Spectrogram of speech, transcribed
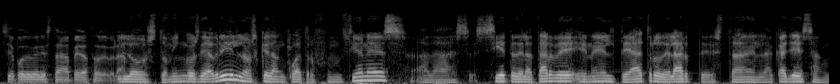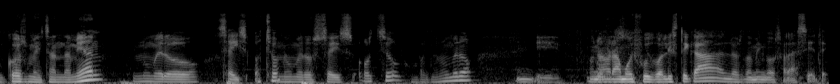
se puede ver esta pedazo de verano? Los domingos de abril nos quedan cuatro funciones a las 7 de la tarde en el Teatro del Arte. Está en la calle San Cosme y San Damián, número 6-8. Número 6-8, comparte número. Y Una pues, hora muy futbolística los domingos a las 7.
